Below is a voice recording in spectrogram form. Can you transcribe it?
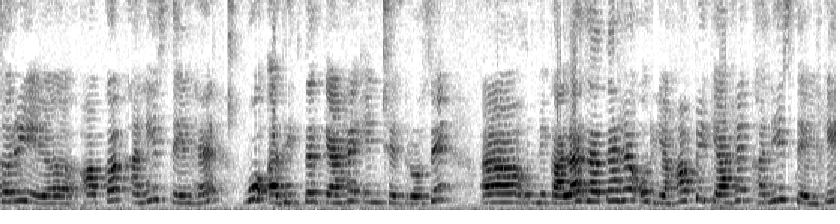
सॉरी आपका खनिज तेल है वो अधिकतर क्या है इन क्षेत्रों से आ, निकाला जाता है और यहाँ पे क्या है खनिज तेल के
